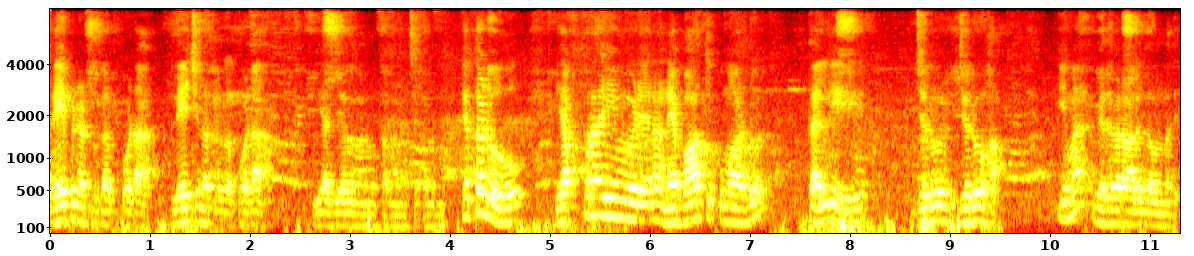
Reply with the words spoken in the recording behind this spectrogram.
రేపినట్లుగా కూడా లేచినట్లుగా కూడా ఈ మనం గమనించగలము ఇతడు ఎఫ్రాయిముడైన నెబాతు కుమారుడు తల్లి జరు జరూహ. ఈమె విధవరాలుగా ఉన్నది.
